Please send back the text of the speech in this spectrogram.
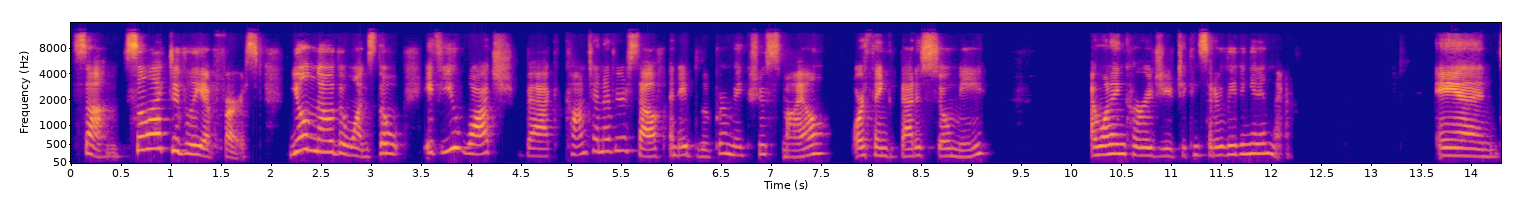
Some selectively at first. You'll know the ones. Though if you watch back content of yourself and a blooper makes you smile or think that is so me, I want to encourage you to consider leaving it in there. And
